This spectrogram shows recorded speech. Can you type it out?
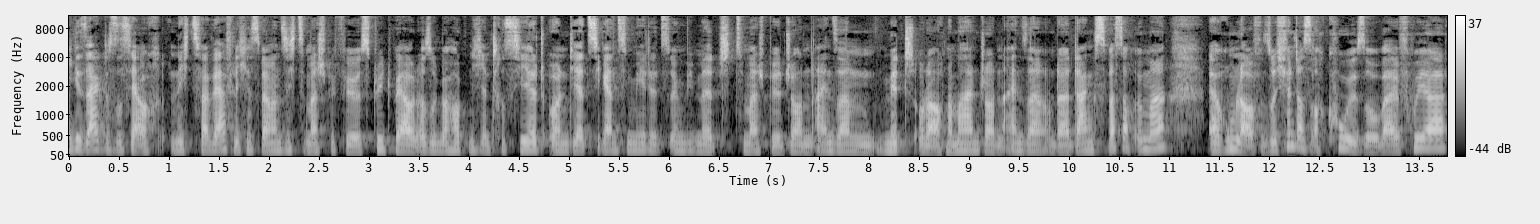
wie gesagt, das ist ja auch nichts Verwerfliches, wenn man sich zum Beispiel für Streetwear oder so überhaupt nicht interessiert und jetzt die ganzen Mädels irgendwie mit zum Beispiel Jordan 1ern mit oder auch normalen Jordan 1ern oder Dunks, was auch immer, äh, rumlaufen. So, ich finde das auch cool so, weil früher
